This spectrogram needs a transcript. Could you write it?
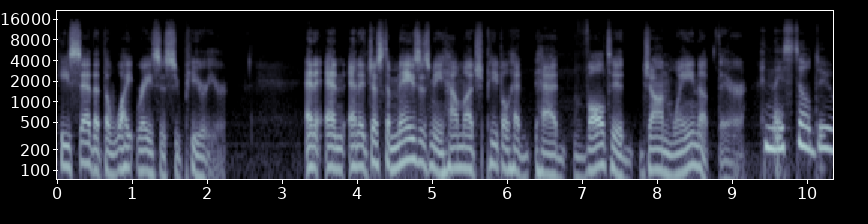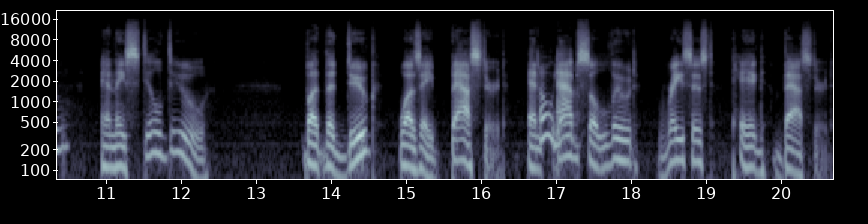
he said that the white race is superior. And, and and it just amazes me how much people had had vaulted John Wayne up there. And they still do. and they still do. But the Duke was a bastard, an Oh, yeah. absolute racist pig bastard.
